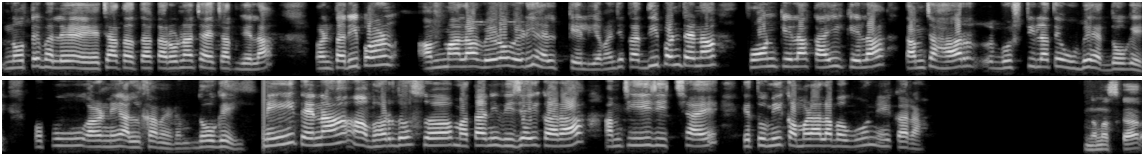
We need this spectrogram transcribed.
नव्हते भले ह्याच्यात आता करोनाच्या ह्याच्यात गेला. पण तरी पण आम्हाला वेळोवेळी हेल्प केली आहे म्हणजे कधी पण त्यांना फोन केला काही केला तर आमच्या हर गोष्टीला ते उभे आहेत दोघे. पप्पू आणि अलका मॅडम दोघेही. आणि त्यांना भरदोस मताने विजयी करा. आमची हीच इच्छा आहे की तुम्ही कमळाला बघून हे करा. नमस्कार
